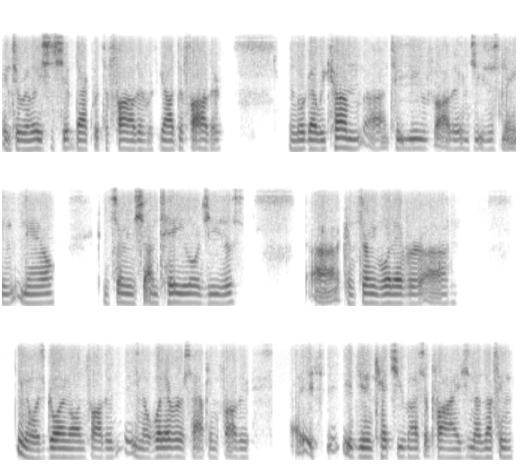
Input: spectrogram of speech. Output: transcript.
into relationship back with the Father, with God the Father. And Lord God, we come uh, to you, Father, in Jesus' name now, concerning Shantae, Lord Jesus, uh, concerning whatever uh, you know is going on, Father. You know whatever is happening, Father uh, it, it didn't catch you by surprise. You know, nothing,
